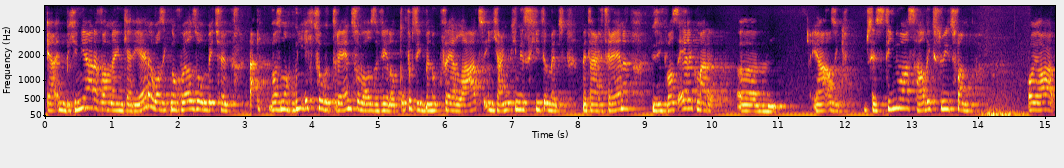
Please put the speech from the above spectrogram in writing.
ja, in de beginjaren van mijn carrière was ik nog wel zo'n beetje... Ja, ik was nog niet echt zo getraind zoals de vele toppers. Ik ben ook vrij laat in gang beginnen schieten met, met haar trainen. Dus ik was eigenlijk maar... Um, ja, als ik 16 was, had ik zoiets van oh ja,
